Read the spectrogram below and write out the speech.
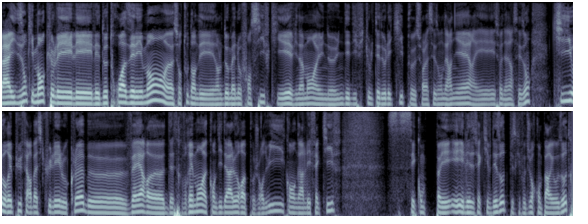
bah, disons qu'il manque les, les, les, deux trois éléments, euh, surtout dans, des, dans le domaine offensif, qui est évidemment une, une des difficultés de l'équipe euh, sur la saison dernière et, sur la dernière saison, qui aurait pu faire basculer le club euh, vers d'être vraiment un candidat à l'Europe. Aujourd'hui, quand on regarde l'effectif, c'est et les effectifs des autres, puisqu'il faut toujours comparer aux autres,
